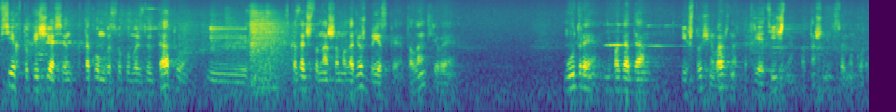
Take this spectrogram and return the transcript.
всех, кто причастен к такому высокому результату, и сказать, что наша молодежь брестская талантливая, мудрая, не по годам, и, что очень важно, патриотично по отношению к своему городу.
